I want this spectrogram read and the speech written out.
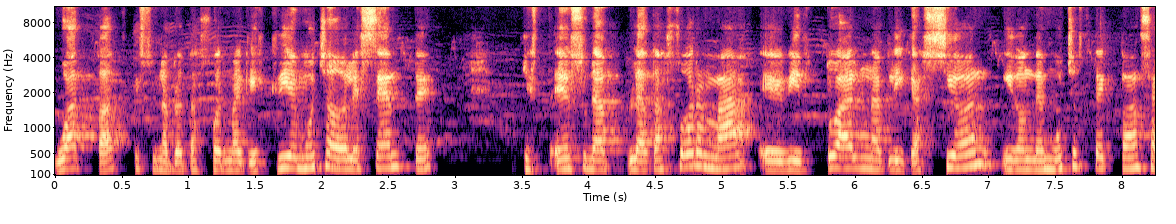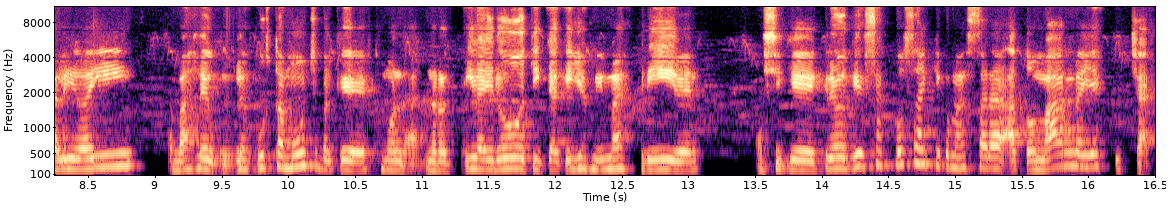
Wattpad, que es una plataforma que escribe mucho adolescente que es una plataforma eh, virtual, una aplicación, y donde muchos textos han salido ahí. Además, les, gusta mucho porque es como la narrativa erótica que ellos mismos escriben. Así que creo que esas cosas hay que comenzar a, a tomarlas y a escuchar.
